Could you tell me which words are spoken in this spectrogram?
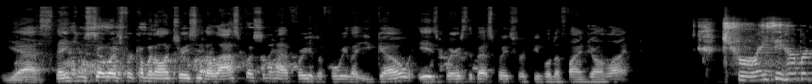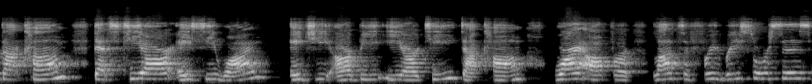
Yes. Thank you so much for coming on, Tracy. The last question I have for you before we let you go is where's the best place for people to find you online? TracyHerbert.com. That's T R A C Y H-E-R-B-E-R-T dot com, where I offer lots of free resources,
